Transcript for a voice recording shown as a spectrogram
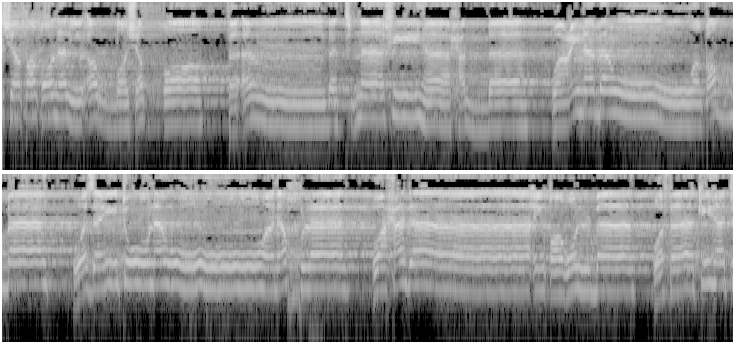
شققنا الأرض شقا فأنبتنا فيها حبا وعنبا وقبا وزيتونا ونخلا وحدائق غلبا وفاكهة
